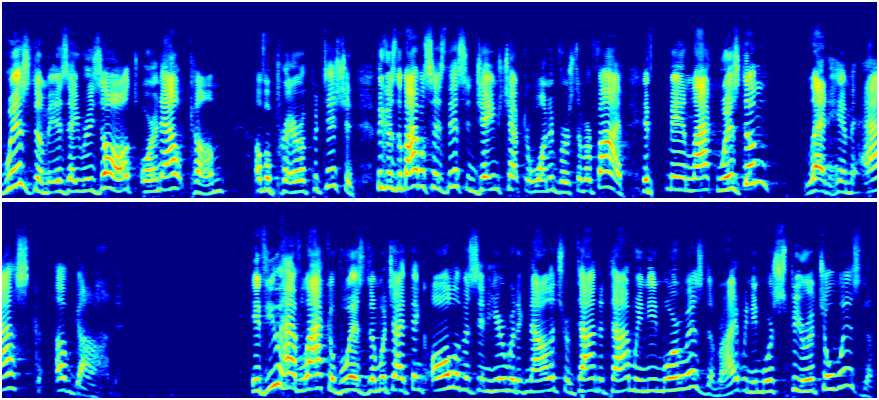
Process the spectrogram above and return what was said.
Wisdom is a result or an outcome of a prayer of petition. Because the Bible says this in James chapter 1 and verse number 5 If man lack wisdom, let him ask of God. If you have lack of wisdom, which I think all of us in here would acknowledge from time to time, we need more wisdom, right? We need more spiritual wisdom.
